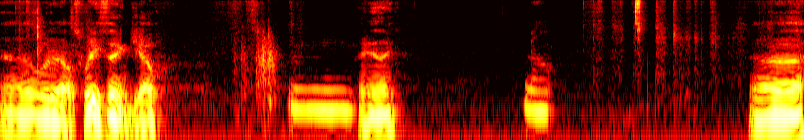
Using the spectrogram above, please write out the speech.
what else? What do you think, Joe? Mm. Anything? No. Uh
